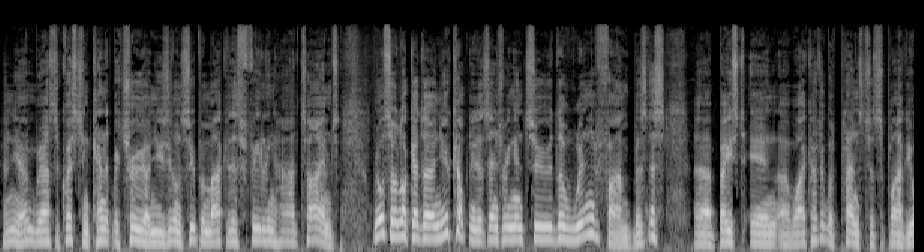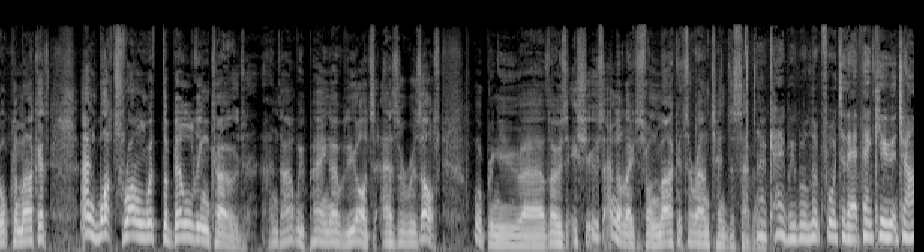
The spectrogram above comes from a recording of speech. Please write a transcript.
and you know, we ask the question: Can it be true a New Zealand supermarket is feeling hard times. We also look at a new company that's entering into the wind farm business, uh, based in uh, Waikato, with plans to supply the Auckland market. And what's wrong with the building code? And are we paying over the odds as a result? We'll bring you uh, those issues and the latest on markets around 10 to 7. Okay, we will look forward to that. Thank you, Giles.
